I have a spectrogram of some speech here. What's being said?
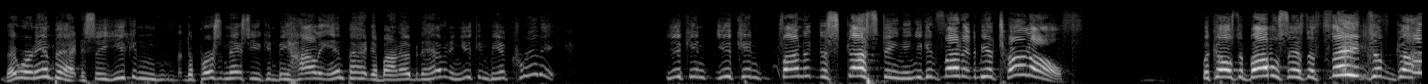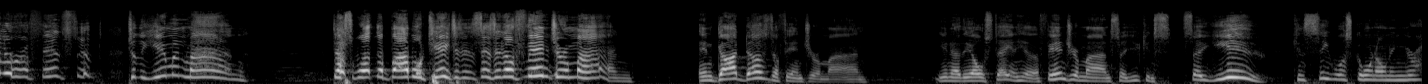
They weren't impacted. See, you can the person next to you can be highly impacted by an open heaven, and you can be a critic. You can, you can find it disgusting and you can find it to be a turnoff. Because the Bible says the things of God are offensive to the human mind. That's what the Bible teaches. It says it offends your mind. And God does offend your mind. You know, the old saying here, offend your mind so you can so you can see what's going on in your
